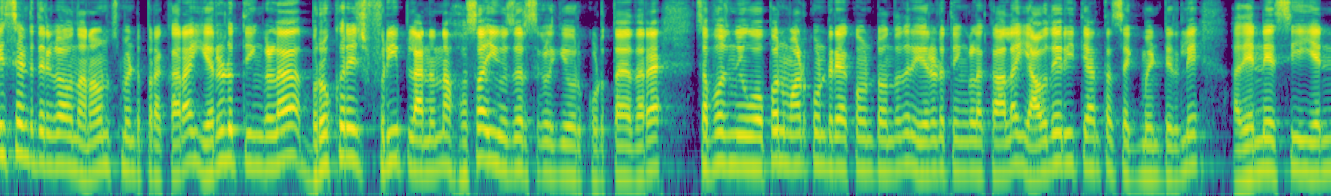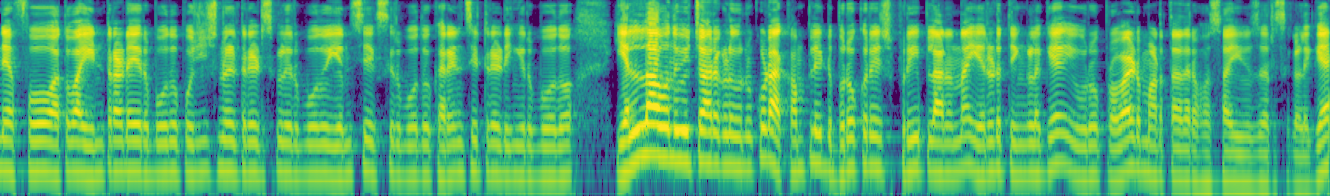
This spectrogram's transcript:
ರೀಸೆಂಟ್ ದಿನಗಳ ಒಂದು ಅನೌನ್ಸ್ಮೆಂಟ್ ಪ್ರಕಾರ ಎರಡು ತಿಂಗಳ ಬ್ರೋಕರೇಜ್ ಫ್ರೀ ಪ್ಲಾನನ್ನು ಹೊಸ ಯೂಸರ್ಸ್ಗಳಿಗೆ ಇವರು ಕೊಡ್ತಾ ಇದ್ದಾರೆ ಸಪೋಸ್ ನೀವು ಓಪನ್ ಮಾಡ್ಕೊಂಡ್ರಿ ಅಕೌಂಟ್ ಅಂತಂದರೆ ಎರಡು ತಿಂಗಳ ಕಾಲ ಯಾವುದೇ ರೀತಿಯಂಥ ಸೆಗ್ಮೆಂಟ್ ಇರಲಿ. ಅದು N S C N F O ಅಥವಾ ಇಂಟ್ರಾಡೇ ಇರ್ಬೋದು ಪೊಸಿಷನಲ್ ಟ್ರೇಡ್ಸ್ಗಳಿರ್ಬೋದು ಎಂ ಸಿ ಎಕ್ಸ್ ಇರ್ಬೋದು ಕರೆನ್ಸಿ ಟ್ರೇಡಿಂಗ್ ಇರ್ಬೋದು, ಎಲ್ಲ ಒಂದು ವಿಚಾರಗಳಿಗೂ ಕೂಡ ಕಂಪ್ಲೀಟ್ ಬ್ರೋಕರೇಜ್ ಫ್ರೀ ಪ್ಲಾನನ್ನು ಎರಡು ತಿಂಗಳಿಗೆ ಇವರು ಪ್ರೊವೈಡ್ ಮಾಡ್ತಾ ಇದ್ದಾರೆ ಹೊಸ ಯೂಸರ್ಸ್ಗಳಿಗೆ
